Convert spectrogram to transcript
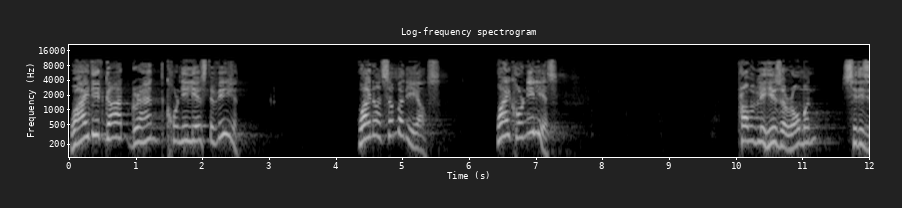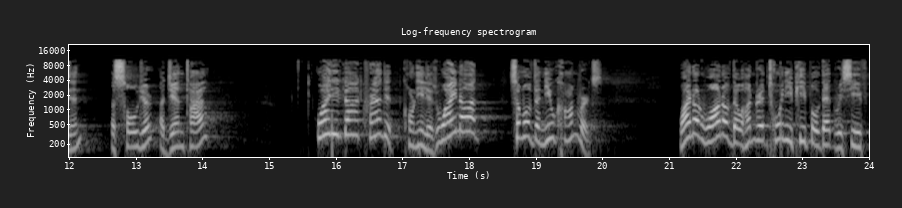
why did God grant Cornelius the vision? Why not somebody else? Why Cornelius? Probably he's a Roman citizen, a soldier, a Gentile. Why did God grant it Cornelius? Why not some of the new converts? Why not one of the 120 people that received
